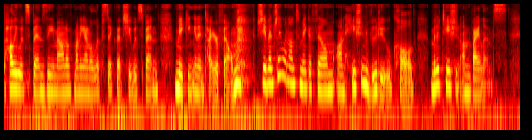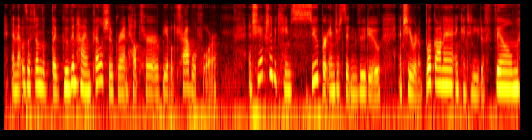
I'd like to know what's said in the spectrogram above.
Hollywood spends the amount of money on a lipstick that she would spend making an entire film. she eventually went on to make a film on Haitian voodoo called Meditation on Violence, and that was a film that the Guggenheim Fellowship grant helped her be able to travel for. And she actually became super interested in voodoo and she wrote a book on it and continued to film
